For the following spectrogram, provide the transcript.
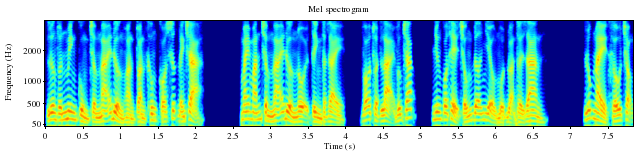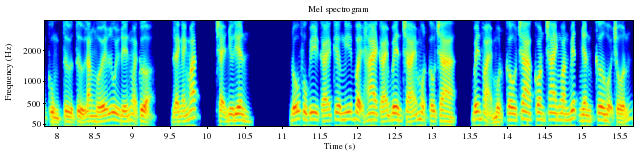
Lương tuấn minh cùng trầm mãi đường hoàn toàn không có sức đánh trả. May mắn trầm mãi đường nội tình thật dày, võ thuật lại vững chắc, nhưng có thể chống đỡ nhiều một đoạn thời gian. Lúc này khấu trọng cùng từ từ lăng mới lui đến ngoài cửa, đánh ánh mắt, chạy như điên. Đỗ phục uy cái kia nghĩ vậy hai cái bên trái một câu cha, bên phải một câu cha con trai ngoan biết nhân cơ hội trốn,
